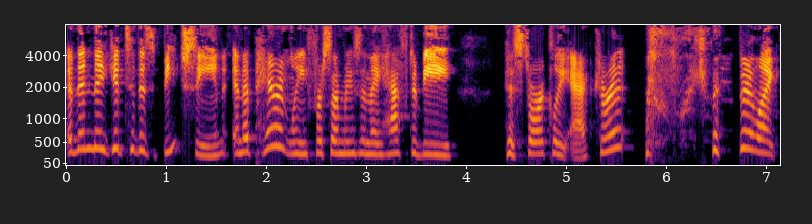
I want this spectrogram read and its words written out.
And then they get to this beach scene, and apparently, for some reason, they have to be historically accurate. They're like,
